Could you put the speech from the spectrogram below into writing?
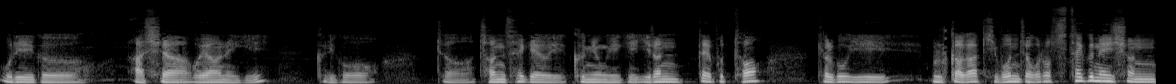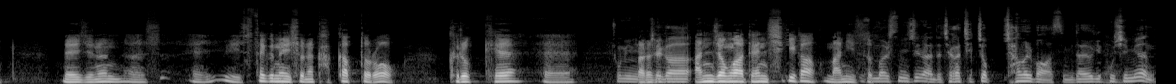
우리 그 아시아 외환위기 그리고 저 전 세계의 금융위기 이런 때부터 결국 이 물가가 기본적으로 stagnation 내지는 어, 이 stagnation에 가깝도록 그렇게 에, 총리님 제가 안정화된 시기가 많이 있었어요. 말씀이시는 안데 제가 직접 장을 봐왔습니다. 여기 보시면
